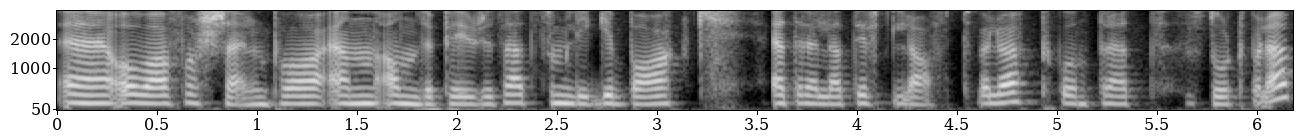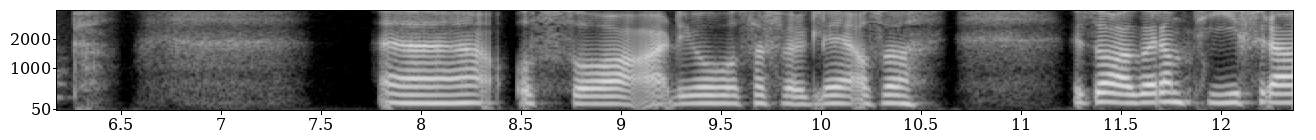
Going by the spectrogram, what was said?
Eh, og hva er forskjellen på en andre prioritet som ligger bak et relativt lavt beløp kontra et stort beløp. Eh, og så er det jo selvfølgelig Altså, hvis du har garanti fra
